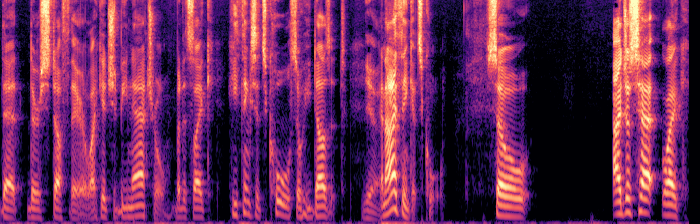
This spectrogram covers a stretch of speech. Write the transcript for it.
that there's stuff there. Like it should be natural. But it's like he thinks it's cool, so he does it. Yeah. And I think it's cool. So I just had like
